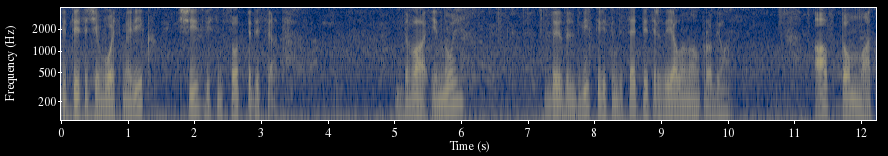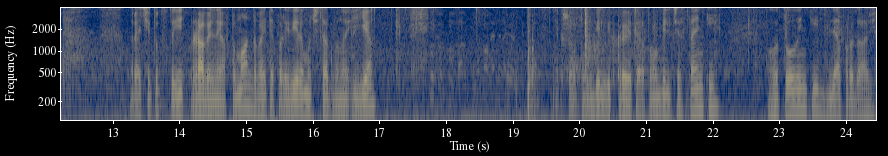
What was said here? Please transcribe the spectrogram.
2008 рік 6850. 2,0. Дизель 280 тисяч заявленого пробігу. Автомат. До речі, тут стоїть правильний автомат. Давайте перевіримо, чи так воно і є. Якщо автомобіль відкритий, автомобіль чистенький, готовенький для продажі.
